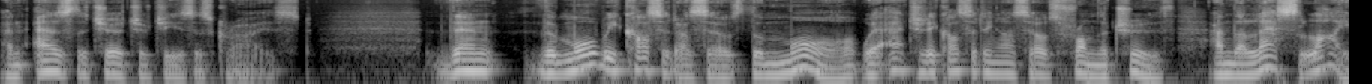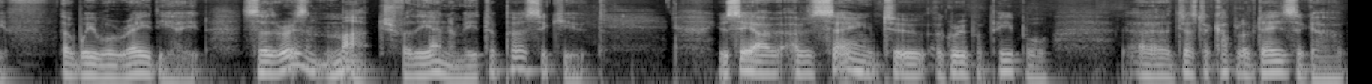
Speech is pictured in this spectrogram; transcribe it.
and as the Church of Jesus Christ, then the more we cosset ourselves, the more we're actually cosseting ourselves from the truth and the less life that we will radiate. So there isn't much for the enemy to persecute. You see, I, I was saying to a group of people uh, just a couple of days ago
